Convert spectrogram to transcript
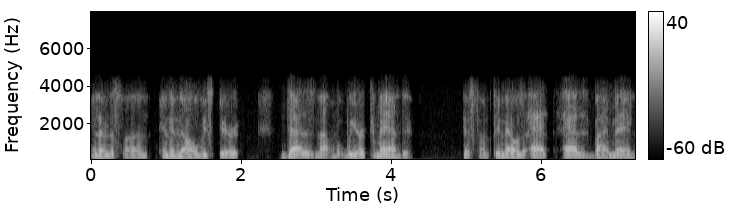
and of the Son and in the Holy Spirit. That is not what we are commanded. It's something that was add, added by men,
